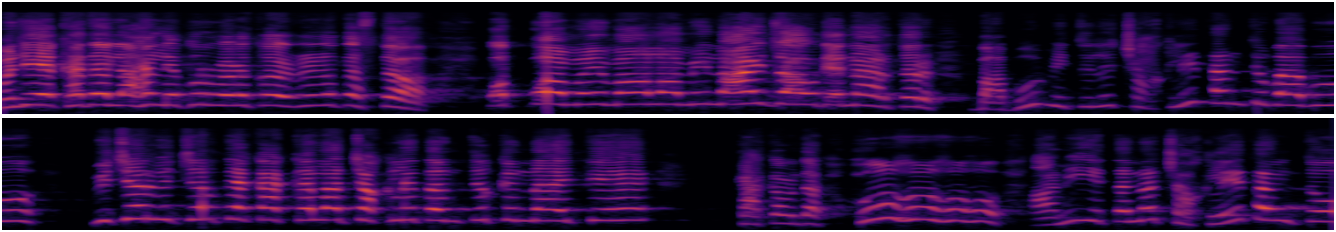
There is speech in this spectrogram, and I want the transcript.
म्हणजे एखादं लहान लेकरू रडक रडत असत. पप्पा मी मला मी नाही जाऊ देणार. तर बाबू मी तुला चॉकलेट आणतो बाबू. विचार विचार त्या काकाला चॉकलेट आणतो की नाही ते? काका म्हणतात हो हो हो हो. आम्ही येताना चॉकलेट आणतो.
